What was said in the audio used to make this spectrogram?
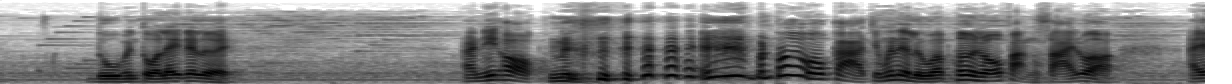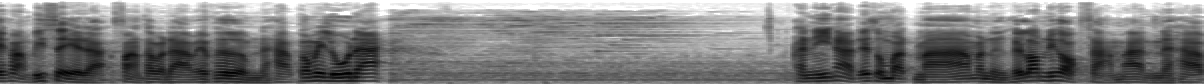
3 ดูเป็นตัวเลขได้เลย อันนี้ออกหนึ่ง มันเพิ่มโอกาสจริงไหมเนี่ยหรือว่าเพิ่มเฉพาะฝั่งซ้ายหรือเปล่าไอฝั่งพิเศษอะฝั่งธรรมดาไม่เพิ่มนะครับ ก็ไม่รู้นะ อันนี้อาจได้สมบัติม้ามาหนึ่งเฮ้รอบนี้ออก 3 อันนะครับ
